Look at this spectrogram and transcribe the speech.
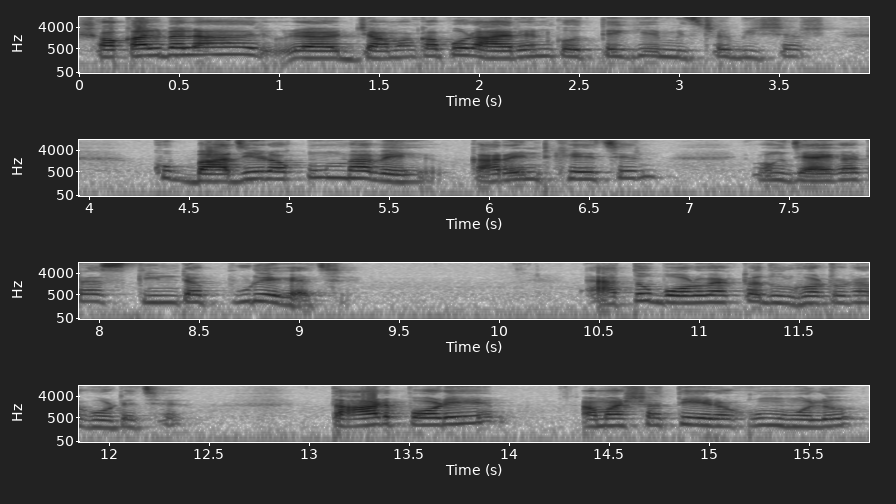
সকালবেলা জামা কাপড় আয়রন করতে গিয়ে মিস্টার বিশ্বাস খুব বাজে রকমভাবে কারেন্ট খেয়েছেন এবং জায়গাটা স্কিনটা পুড়ে গেছে। এত বড় একটা দুর্ঘটনা ঘটেছে। তারপরে আমার সাথে এরকম হলো।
